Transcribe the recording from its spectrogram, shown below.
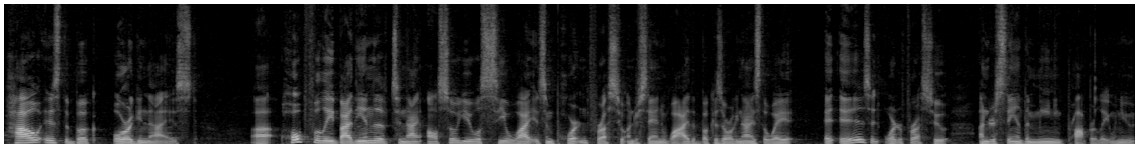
how is the book organized? Uh, hopefully, by the end of tonight, also, you will see why it's important for us to understand why the book is organized the way it is in order for us to understand the meaning properly when you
